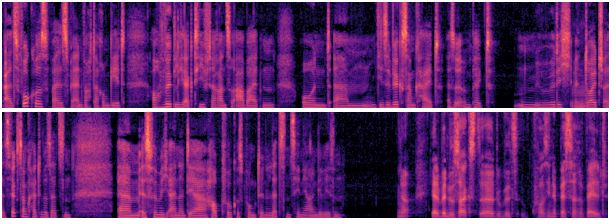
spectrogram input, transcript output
als Fokus, weil es mir einfach darum geht, auch wirklich aktiv daran zu arbeiten und ähm, diese Wirksamkeit, also Impact würde ich in mhm. Deutsch als Wirksamkeit übersetzen, ähm, ist für mich einer der Hauptfokuspunkte in den letzten zehn Jahren gewesen. Ja, ja wenn du sagst, äh, du willst quasi eine bessere Welt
